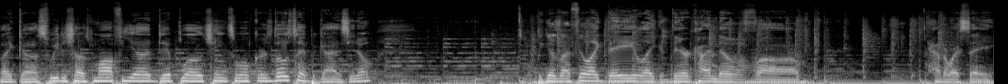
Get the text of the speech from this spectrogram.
like uh, Swedish House Mafia, Diplo, Chainsmokers, those type of guys, you know. Because I feel like they like they're kind of uh, how do I say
